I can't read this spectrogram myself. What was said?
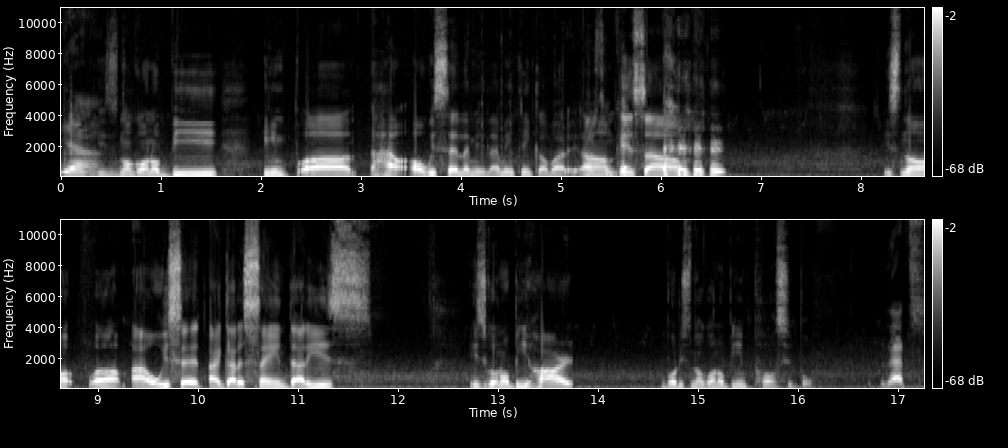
Yeah. It's not gonna be in uh I always said let me let me think about it. Um, okay. It's um it's not well I always said I got a saying that is it's gonna be hard but it's not gonna be impossible. That's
